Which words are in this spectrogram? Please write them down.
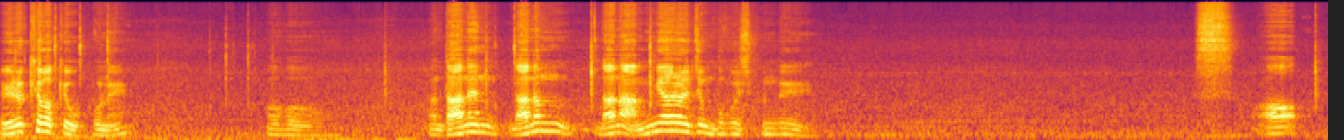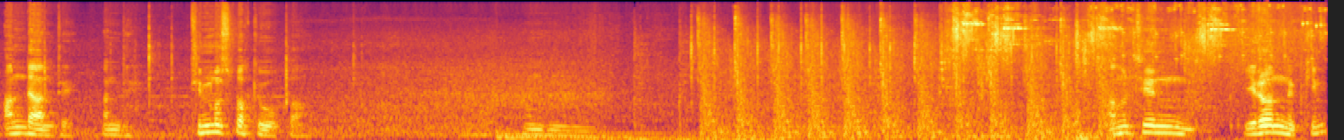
이렇게밖에 못 보네. 어허. 아, 나는 나는 나는 앞면을 좀 보고 싶은데 어 안돼 안돼 안돼 뒷모습밖에 못 봐. 음흠. 아무튼 이런 느낌?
